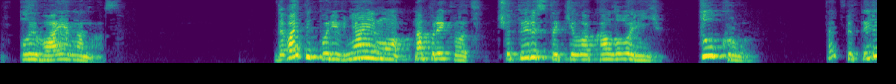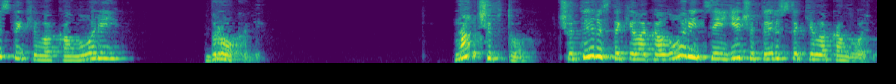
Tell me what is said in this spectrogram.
впливає на нас. Давайте порівняємо, наприклад, 400 кілокалорій цукру та 400 кілокалорій брокколі. Начебто 400 кілокалорій це і є 400 кілокалорій.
